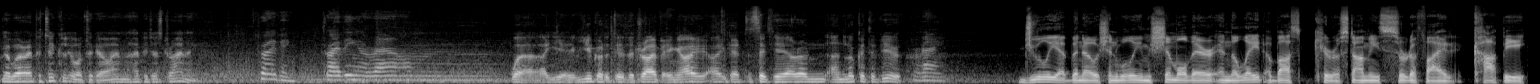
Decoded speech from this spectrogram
nowhere I particularly want to go. I'm happy just driving. Driving. Driving around. Well, you, you got to do the driving. I, I get to sit here and, and look at the view. Right. Juliette Binoche and William Schimmel there in the late Abbas Kiarostami certified copy.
